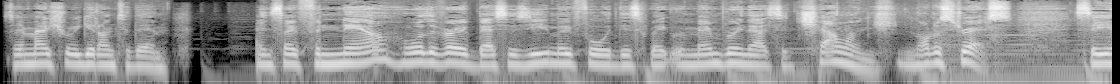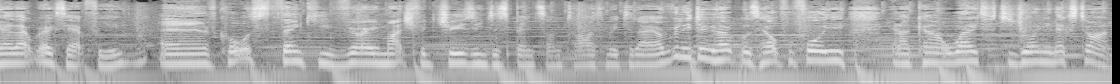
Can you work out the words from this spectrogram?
So make sure you get onto them. And so for now, all the very best as you move forward this week, remembering that it's a challenge, not a stress. See how that works out for you. And of course, thank you very much for choosing to spend some time with me today. I really do hope it was helpful for you, and I can't wait to join you next time.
